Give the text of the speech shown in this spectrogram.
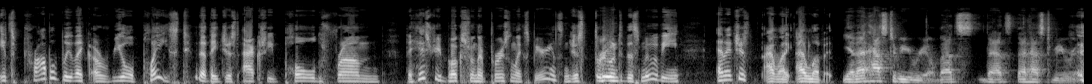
it's probably like a real place too that they just actually pulled from the history books from their personal experience and just threw into this movie. And it just, I like, I love it. Yeah, that has to be real. That's that's that has to be real.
